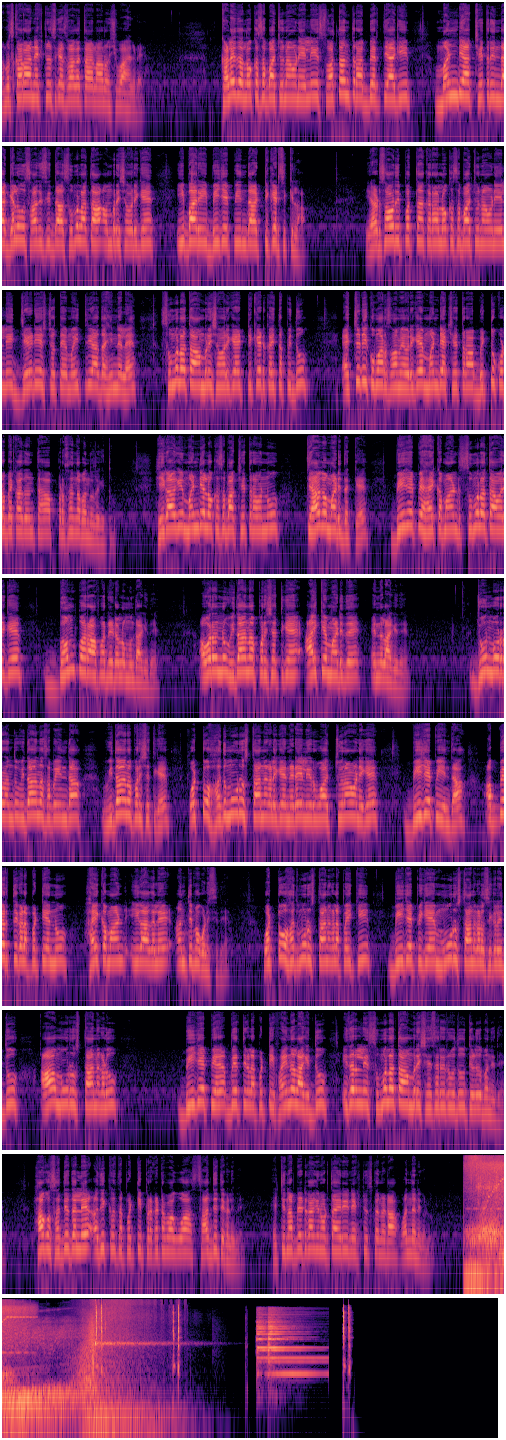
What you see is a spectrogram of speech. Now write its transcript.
ನಮಸ್ಕಾರ ನೆಕ್ಸ್ಟ್ ನ್ಯೂಸ್ಗೆ ಸ್ವಾಗತ. ನಾನು ಶಿವ ಹೆಗಡೆ. ಕಳೆದ ಲೋಕಸಭಾ ಚುನಾವಣೆಯಲ್ಲಿ ಸ್ವತಂತ್ರ ಅಭ್ಯರ್ಥಿಯಾಗಿ ಮಂಡ್ಯ ಕ್ಷೇತ್ರದಿಂದ ಗೆಲುವು ಸಾಧಿಸಿದ್ದ ಸುಮಲತಾ ಅಂಬರೀಷ್ ಅವರಿಗೆ ಈ ಬಾರಿ ಬಿಜೆಪಿಯಿಂದ ಟಿಕೆಟ್ ಸಿಕ್ಕಿಲ್ಲ. ಎರಡು ಸಾವಿರದ ಇಪ್ಪತ್ನಾಲ್ಕರ ಲೋಕಸಭಾ ಚುನಾವಣೆಯಲ್ಲಿ ಜೆ ಡಿ ಎಸ್ ಜೊತೆ ಮೈತ್ರಿಯಾದ ಹಿನ್ನೆಲೆ ಸುಮಲತಾ ಅಂಬರೀಷ್ ಅವರಿಗೆ ಟಿಕೆಟ್ ಕೈತಪ್ಪಿದ್ದು, ಎಚ್ ಡಿ ಕುಮಾರಸ್ವಾಮಿ ಅವರಿಗೆ ಮಂಡ್ಯ ಕ್ಷೇತ್ರ ಬಿಟ್ಟು ಕೊಡಬೇಕಾದಂತಹ ಪ್ರಸಂಗ ಬಂದೊದಗಿತ್ತು. ಹೀಗಾಗಿ ಮಂಡ್ಯ ಲೋಕಸಭಾ ಕ್ಷೇತ್ರವನ್ನು ತ್ಯಾಗ ಮಾಡಿದ್ದಕ್ಕೆ ಬಿಜೆಪಿ ಹೈಕಮಾಂಡ್ ಸುಮಲತಾ ಅವರಿಗೆ ಬಂಪರ್ ಆಫರ್ ನೀಡಲು ಮುಂದಾಗಿದೆ. ಅವರನ್ನು ವಿಧಾನ ಪರಿಷತ್ಗೆ ಆಯ್ಕೆ ಮಾಡಿದೆ ಎನ್ನಲಾಗಿದೆ. ಜೂನ್ ಮೂರರಂದು ವಿಧಾನಸಭೆಯಿಂದ ವಿಧಾನ ಪರಿಷತ್ಗೆ ಒಟ್ಟು ಹದಿಮೂರು ಸ್ಥಾನಗಳಿಗೆ ನಡೆಯಲಿರುವ ಚುನಾವಣೆಗೆ ಬಿಜೆಪಿಯಿಂದ ಅಭ್ಯರ್ಥಿಗಳ ಪಟ್ಟಿಯನ್ನು ಹೈಕಮಾಂಡ್ ಈಗಾಗಲೇ ಅಂತಿಮಗೊಳಿಸಿದೆ. ಒಟ್ಟು ಹದಿಮೂರು ಸ್ಥಾನಗಳ ಪೈಕಿ ಬಿಜೆಪಿಗೆ ಮೂರು ಸ್ಥಾನಗಳು ಸಿಗಲಿದ್ದು, ಆ ಮೂರು ಸ್ಥಾನಗಳು ಬಿಜೆಪಿ ಅಭ್ಯರ್ಥಿಗಳ ಪಟ್ಟಿ ಫೈನಲ್ ಆಗಿದ್ದು, ಇದರಲ್ಲಿ ಸುಮಲತಾ ಅಂಬರೀಷ್ ಹೆಸರಿರುವುದು ತಿಳಿದು ಬಂದಿದೆ. ಹಾಗೂ ಸದ್ಯದಲ್ಲೇ ಅಧಿಕೃತ ಪಟ್ಟಿ ಪ್ರಕಟವಾಗುವ ಸಾಧ್ಯತೆಗಳಿವೆ. ಹೆಚ್ಚಿನ ಅಪ್ಡೇಟ್ಗಾಗಿ ನೋಡ್ತಾ ಇರಿ. ನೆಕ್ಸ್ಟ್ ನ್ಯೂಸ್ ಕನ್ನಡ ವಂದನೆಗಳು.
